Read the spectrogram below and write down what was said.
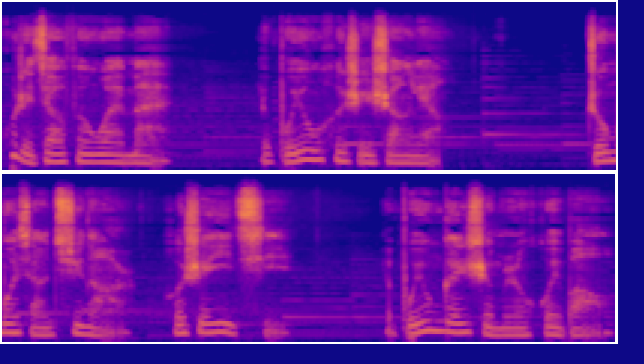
或者叫份外卖，也不用和谁商量。周末想去哪儿，和谁一起，也不用跟什么人汇报。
